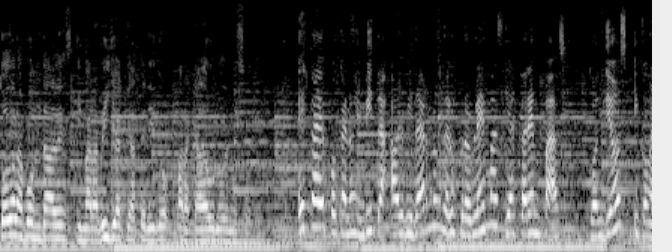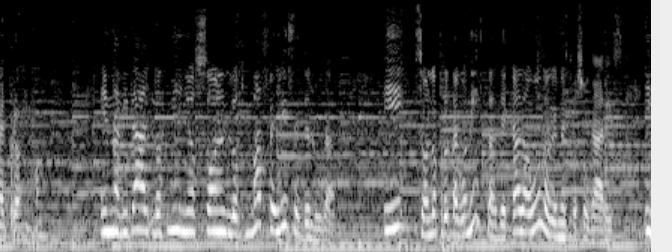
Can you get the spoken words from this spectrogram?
todas las bondades y maravillas que ha tenido para cada uno de nosotros. Esta época nos invita a olvidarnos de los problemas y a estar en paz con Dios y con el prójimo. En Navidad los niños son los más felices del lugar y son los protagonistas de cada uno de nuestros hogares. ¿Y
